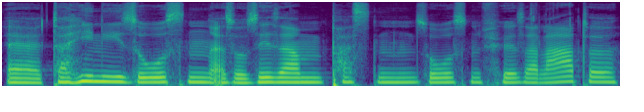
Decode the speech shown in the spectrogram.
äh, Tahini-Soßen, also Sesampastensoßen für Salate.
